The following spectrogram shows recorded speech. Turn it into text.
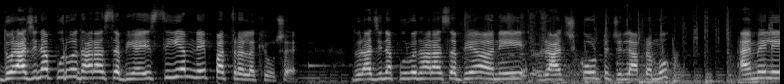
ધોરાજીના પૂર્વ ધારાસભ્યએ સીએમને પત્ર લખ્યો છે. ધોરાજીના પૂર્વ ધારાસભ્ય અને રાજકોટ જિલ્લા પ્રમુખ એમએલએ,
